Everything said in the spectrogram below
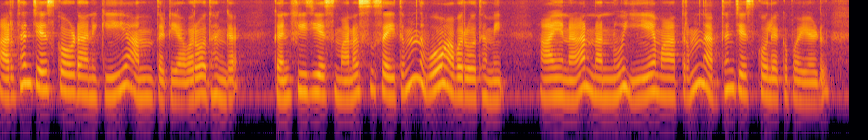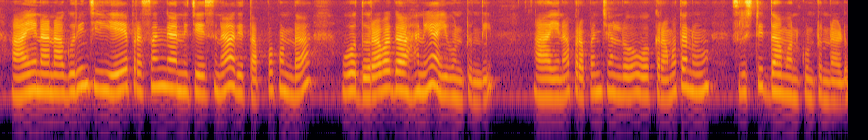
అర్థం చేసుకోవడానికి అంతటి అవరోధంగా. కన్ఫ్యూజియస్ మనస్సు సైతం ఓ అవరోధమే. ఆయన నన్ను ఏ మాత్రం అర్థం చేసుకోలేకపోయాడు. ఆయన నా గురించి ఏ ప్రసంగాన్ని చేసినా అది తప్పకుండా ఓ దురవగాహనే అయి ఉంటుంది. ఆయన ప్రపంచంలో ఓ క్రమతను సృష్టిద్దామనుకుంటున్నాడు.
